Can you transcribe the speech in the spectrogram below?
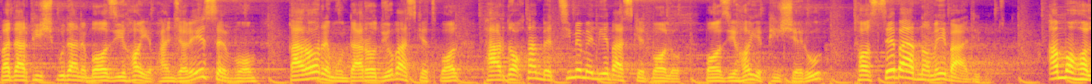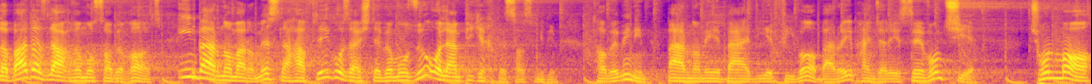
و در پیش بودن بازی های پنجره سوم قرارمون در رادیو بسکتبال پرداختن به تیم ملی بسکتبال و بازی های پیش رو تا سه برنامه بعدی بود. اما حالا بعد از لغو مسابقات این برنامه رو مثل هفته گذشته به موضوع المپیک اختصاص میدیم تا ببینیم برنامه بعدی فیبا برای پنجره سوم چیه. چون ما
